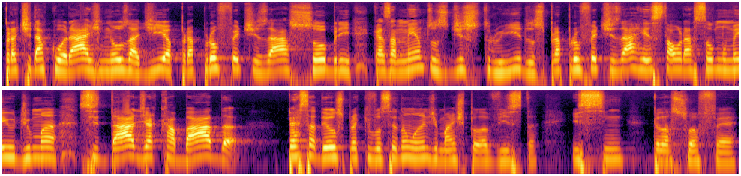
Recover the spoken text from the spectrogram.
para te dar coragem e ousadia para profetizar sobre casamentos destruídos, para profetizar restauração no meio de uma cidade acabada. Peça a Deus para que você não ande mais pela vista, e sim pela sua fé.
